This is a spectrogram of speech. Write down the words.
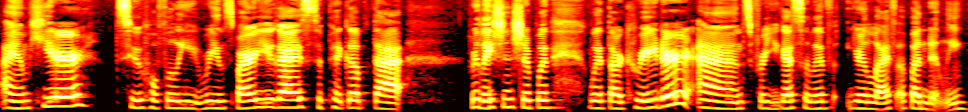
I am here to hopefully re inspire you guys to pick up that relationship with with our creator and for you guys to live your life abundantly.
